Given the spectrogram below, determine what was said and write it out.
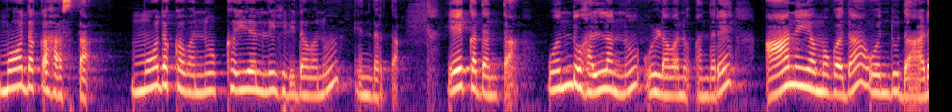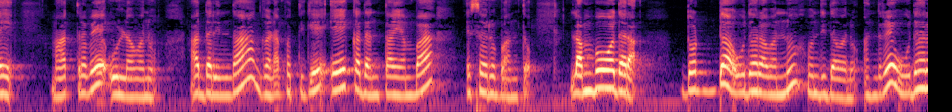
ಮೋದಕ ಹಸ್ತ ಮೋದಕವನ್ನು ಕೈಯಲ್ಲಿ ಹಿಡಿದವನು ಎಂದರ್ಥ. ಏಕದಂತ. ಒಂದು ಹಲ್ಲನ್ನು ಉಳ್ಳವನು, ಅಂದರೆ ಆನೆಯ ಮೊಗದ ಒಂದು ದಾಡೆ ಮಾತ್ರವೇ ಉಳ್ಳವನು. ಆದ್ದರಿಂದ ಗಣಪತಿಗೆ ಏಕದಂತ ಎಂಬ ಹೆಸರು ಬಂತು. ಲಂಬೋದರ ದೊಡ್ಡ ಉದರವನ್ನು ಹೊಂದಿದವನು, ಅಂದರೆ ಉದರ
